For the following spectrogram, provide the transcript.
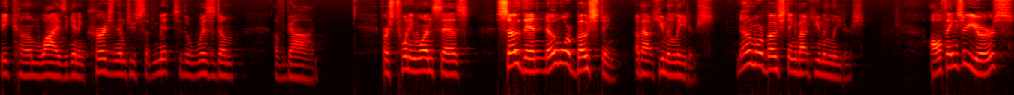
become wise. Again, encouraging them to submit to the wisdom of God. Verse 21 says, So then, no more boasting about human leaders. No more boasting about human leaders. All things are yours,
